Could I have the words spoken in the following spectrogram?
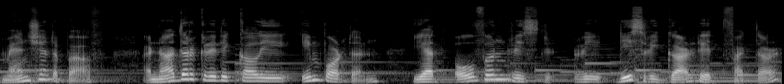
mentioned above, another critically important yet often disregarded factor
